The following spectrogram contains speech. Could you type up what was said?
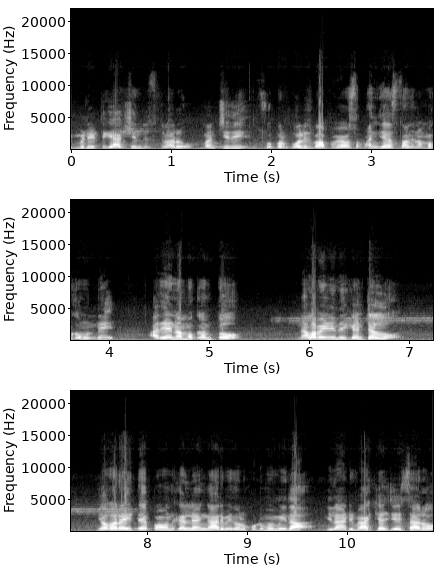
ఇమ్మీడియట్గా యాక్షన్ తీసుకున్నారు. మంచిది సూపర్ పోలీస్ బాప వ్యవస్థ పనిచేస్తుంది నమ్మకం ఉంది. అదే నమ్మకంతో నలభై ఎనిమిది గంటల్లో ఎవరైతే పవన్ కళ్యాణ్ గారి మీద వాళ్ళ కుటుంబం మీద ఇలాంటి వ్యాఖ్యలు చేశారో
